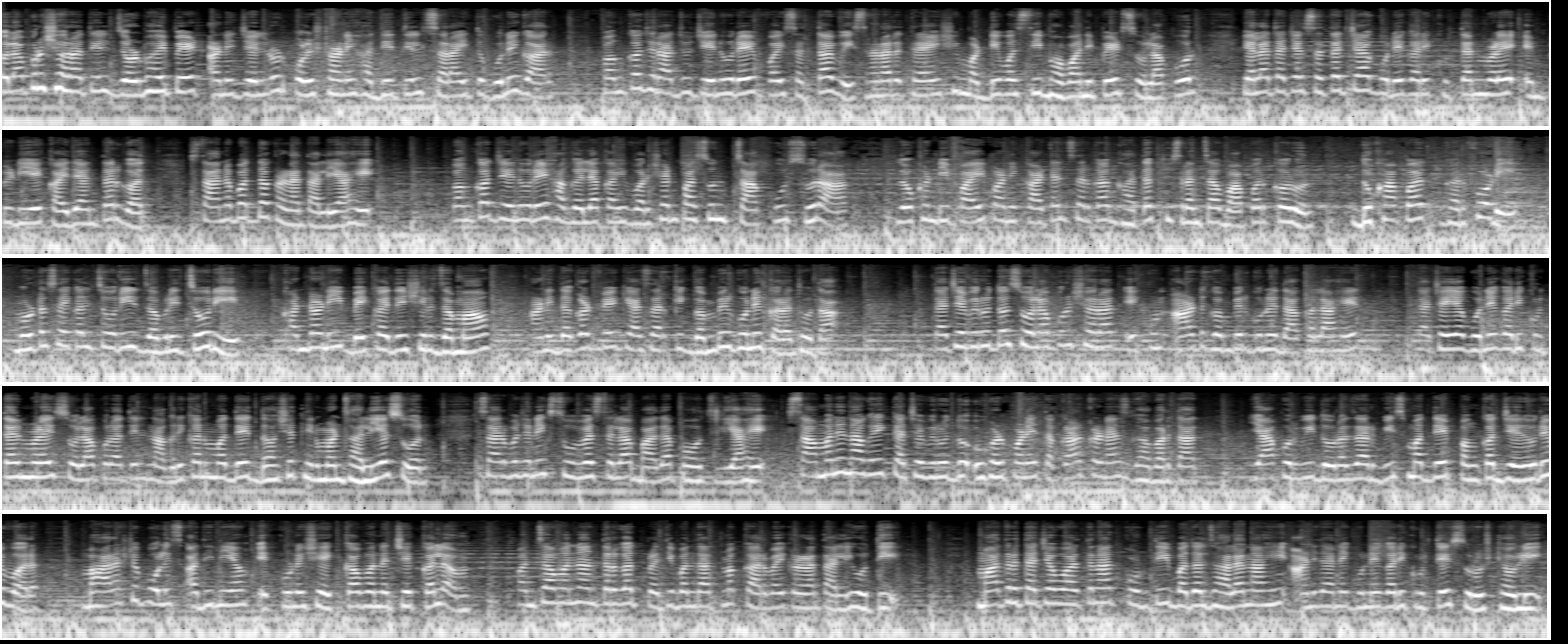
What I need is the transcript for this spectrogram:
सोलापूर शहरातील जोडभाई पेठ आणि Jail Road police Thane हद्दीतील सराईत गुन्हेगार पंकज राजू जेनुरे वय सत्तावीस राहणारे त्र्याऐंशी मड्डी वस्ती सोलापूर. याला त्याच्या सततच्या गुन्हेगारी कृत्यांमुळे एमपीडीए कायद्याअंतर्गत स्थानबद्ध करण्यात आले आहे. पंकज जेनुरे हा गेल्या काही वर्षांपासून चाकू सुरा लोखंडी पाईप आणि काट्यांसारखा घातक शस्त्रांचा वापर करून दुखापत घरफोडी मोटरसायकल चोरी जबरी चोरी खंडणी बेकायदेशीर जमाव आणि दगडफेक यासारखे गंभीर गुन्हे करत होता. त्याच्या विरुद्ध सोलापूर शहरात एकूण आठ गंभीर गुन्हे दाखल आहेत. त्याच्या या गुन्हेगारी कृत्यांमुळे सोलापुरातील नागरिकांमध्ये दहशत निर्माण झाली असून सार्वजनिक सुव्यवस्थेला बाधा पोहोचली आहे. सामान्य नागरिक त्याच्या विरुद्ध उघडपणे तक्रार करण्यास घाबरतात. यापूर्वी दोन हजार वीसमध्ये पंकज जेनुरेवर महाराष्ट्र पोलीस अधिनियम एकोणीसशे एक्कावन्नचे कलम पंचावन्न अंतर्गत प्रतिबंधात्मक कारवाई करण्यात आली होती. मात्र त्याच्या वर्तनात कोणतीही बदल झाला नाही आणि त्याने गुन्हेगारी कृत्ये सुरूच ठेवली.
